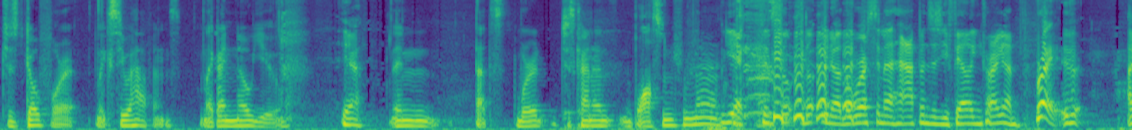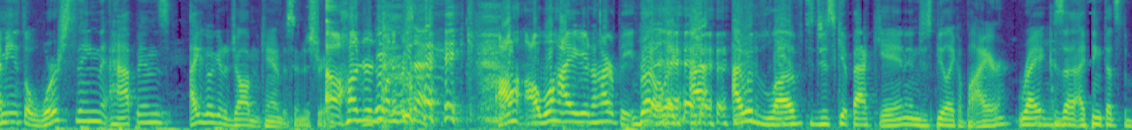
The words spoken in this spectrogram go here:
Just go for it. Like, see what happens. Like, I know you. Yeah. And that's where it just kind of blossomed from there. Yeah, because you know the worst thing that happens is you fail and you try again. Right. I mean, if the worst thing that happens, I can go get a job in the cannabis industry. A hundred twenty percent. I'll, I'll we'll hire you in a heartbeat, bro like I, I would love to just get back in and just be like a buyer right mm-hmm. because I, I think that's the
